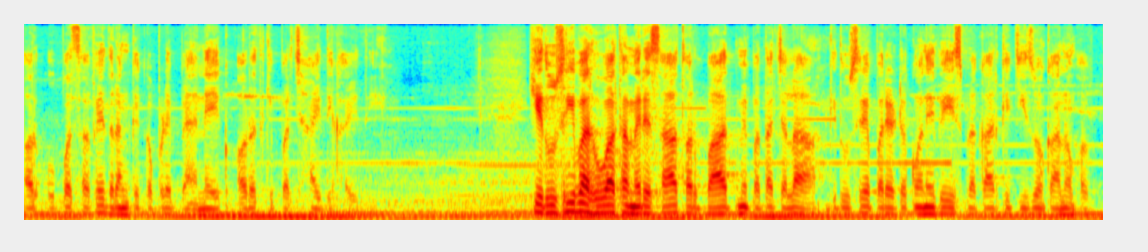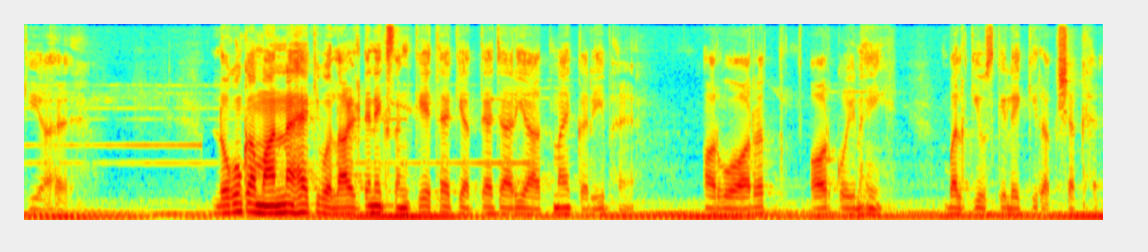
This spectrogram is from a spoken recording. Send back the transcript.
और ऊपर सफ़ेद रंग के कपड़े पहने एक औरत की परछाई दिखाई दी। ये दूसरी बार हुआ था मेरे साथ और बाद में पता चला कि दूसरे पर्यटकों ने भी इस प्रकार की चीज़ों का अनुभव किया है। लोगों का मानना है कि वो लालटेन एक संकेत है कि अत्याचारी आत्माएँ करीब हैं और वो औरत और कोई नहीं, बल्कि उसके लिए की रक्षक है।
